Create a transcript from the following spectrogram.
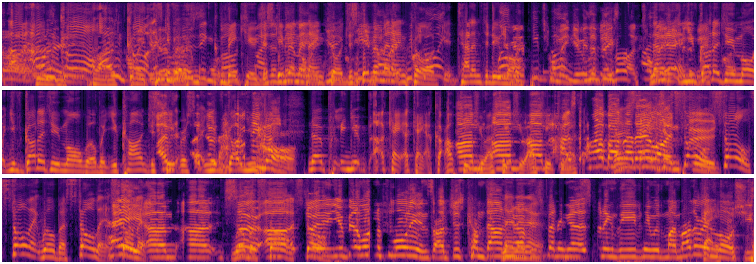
uh, encore, encore. Let's give him a big Q. by Just give him an encore. Just give him an encore. Tell him to do more. keep Tommy, give me You're the losing baseline. votes by No, the no, minute. you've got to do more. You've got to do more, Will. But you can't just keep. You've got. have You have. more. No, please. Okay, okay. I'll teach Um, you. I'll teach you. I'll um, teach you. um, how about that airline food? Stall, stall it, Wilbur. Stall it. Hey, um, uh, so, uh, so you've been a wonderful audience. I've just come down here. no, I've been spending, uh, spending the evening with my mother-in-law. She's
